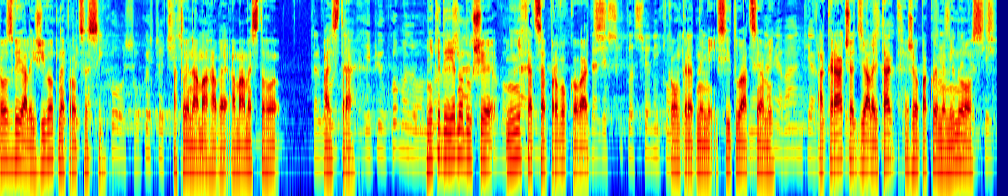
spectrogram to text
rozvíjali životné procesy. A to je namáhavé a máme z toho aj strach. Niekedy je jednoduchšie nenechať sa provokovať konkrétnymi situáciami a kráčať ďalej tak, že opakujeme minulosť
